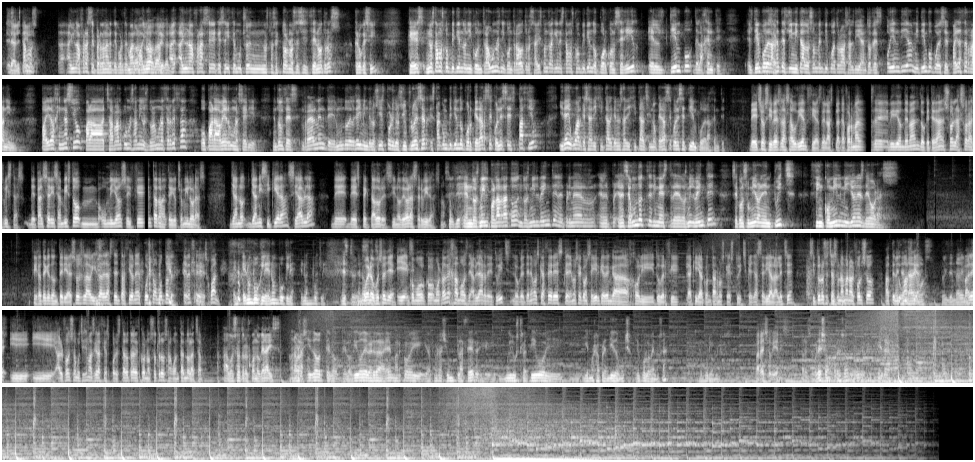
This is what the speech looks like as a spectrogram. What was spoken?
O sea, Estamos... Hay una frase, perdona que te corte, Marco. hay, una, frase que se dice mucho en nuestro sector, no sé si dicen otros, creo que sí, que es no estamos compitiendo ni contra unos ni contra otros. ¿Sabéis contra quién estamos compitiendo? Por conseguir el tiempo de la gente. El tiempo de la gente es limitado, son 24 horas al día. Entonces, hoy en día mi tiempo puede ser para ir a hacer running, para ir al gimnasio, para charlar con unos amigos y tomarme una cerveza o para ver una serie. Entonces, realmente el mundo del gaming, de los eSports y de los influencers está compitiendo por quedarse con ese espacio y da igual que sea digital, que no sea digital, sino quedarse con ese tiempo de la gente. De hecho, si ves las audiencias de las plataformas de video on demand, lo que te dan son las horas vistas. De tal serie se han visto 1.698.000 mm, horas. Ya, no, ya ni siquiera se habla de, espectadores, sino de horas servidas. ¿no? en 2000, por dar dato, en 2020, en el, primer, en el, segundo trimestre de 2020, se consumieron en Twitch 5.000 millones de horas. Fíjate qué tontería. Eso es la isla de las tentaciones puesta un montón de veces, Juan. En, un bucle, en un bucle, en un bucle. Esto Bueno, pues oye, y como, como no dejamos de hablar de Twitch, lo que tenemos que hacer es que tenemos que conseguir que venga Holly Tuberfield aquí a contarnos qué es Twitch, que ya sería la leche. Si tú nos echas una mano, Alfonso, hazte tu magia. Lo intentaremos. ¿Vale? Y, Alfonso, muchísimas gracias por estar otra vez con nosotros aguantando la chapa. A vosotros, cuando queráis. Ha sido, te lo, te lo digo de verdad, ¿eh, Marco y, Alfonso, ha sido un placer y, muy ilustrativo y, hemos aprendido mucho. Yo por lo menos, ¿eh? Yo por lo menos. Para eso vienes. Para eso por, eso, por eso, por eso.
